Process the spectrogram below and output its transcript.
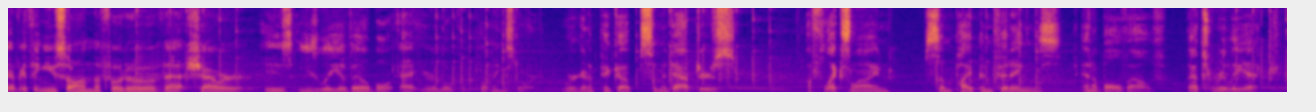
Everything you saw in the photo of that shower is easily available at your local plumbing store. We're going to pick up some adapters, a flex line, some pipe and fittings, and a ball valve. That's really it.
